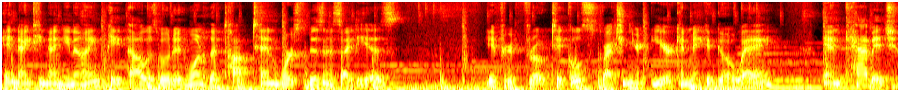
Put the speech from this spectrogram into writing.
In 1999, PayPal was voted one of the top 10 worst business ideas. If your throat tickles, scratching your ear can make it go away. And cabbage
